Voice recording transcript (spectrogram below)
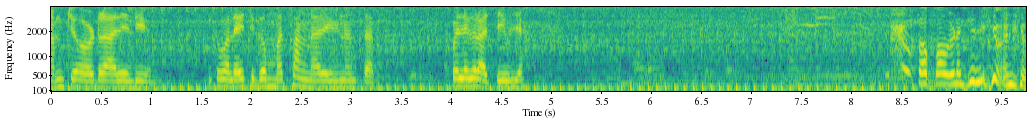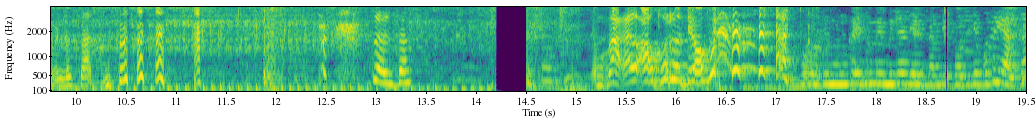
आमची ऑर्डर आलेली आहे. तुम्हाला याची गंमत सांगणार आहे नंतर. पहिले राहते उद्या पप्पा म्हणून किती म्हणे म्हणलं सात. चालतं ऑफर होते ऑफर. होते म्हणून काही तुम्ही मिठाच्या म्हणजे पोतेचे पोते घ्याल का?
